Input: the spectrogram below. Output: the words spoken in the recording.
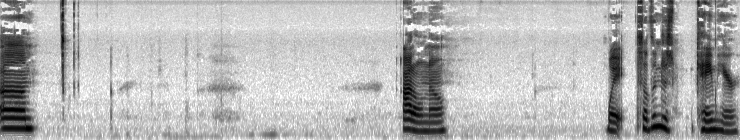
Um. I don't know. Wait, something just came here.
